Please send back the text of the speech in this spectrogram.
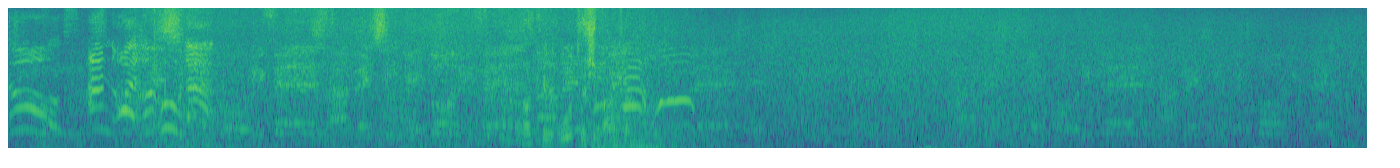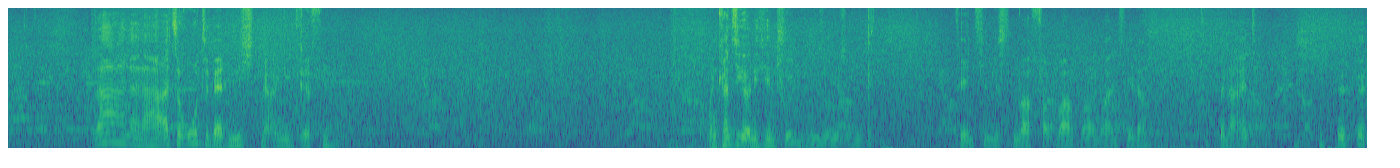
Los! An eure Ruder! Okay, rote Sparta. La also rote werden nicht mehr angegriffen. Man kann sich auch nicht entschuldigen, so, so. Fähnchenlisten war, war, war, war ein Fehler. Tut mir leid.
